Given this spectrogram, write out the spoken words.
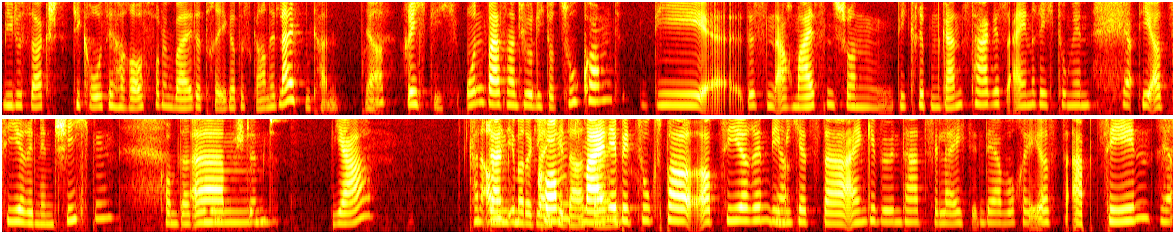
wie du sagst, die große Herausforderung, weil der Träger das gar nicht leisten kann. Ja, Richtig. Und was natürlich dazu kommt, die, äh, das sind auch meistens schon die Krippen-Ganztageseinrichtungen, Ja. die Erzieherinnen schichten. kommt dazu, Ähm, stimmt. Ja, Kann auch dann nicht immer der gleiche kommt da meine sein. Bezugserzieherin, die Ja. mich jetzt da eingewöhnt hat, vielleicht in der Woche erst ab 10. Ja.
